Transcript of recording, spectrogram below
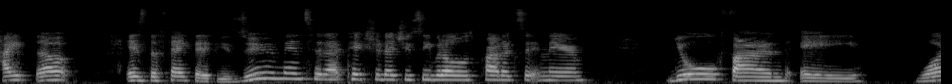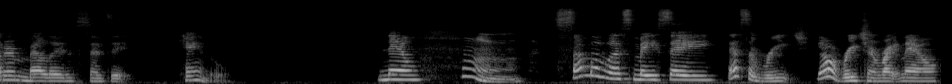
hyped up is the fact that if you zoom into that picture that you see with all those products sitting there, you'll find a watermelon scented candle. Now, hmm, some of us may say that's a reach. Y'all reaching right now.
